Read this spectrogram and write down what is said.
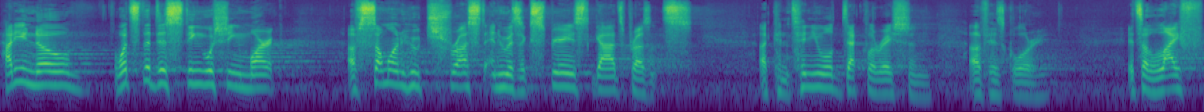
How do you know what's the distinguishing mark of someone who trusts and who has experienced God's presence? A continual declaration of his glory. It's a life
